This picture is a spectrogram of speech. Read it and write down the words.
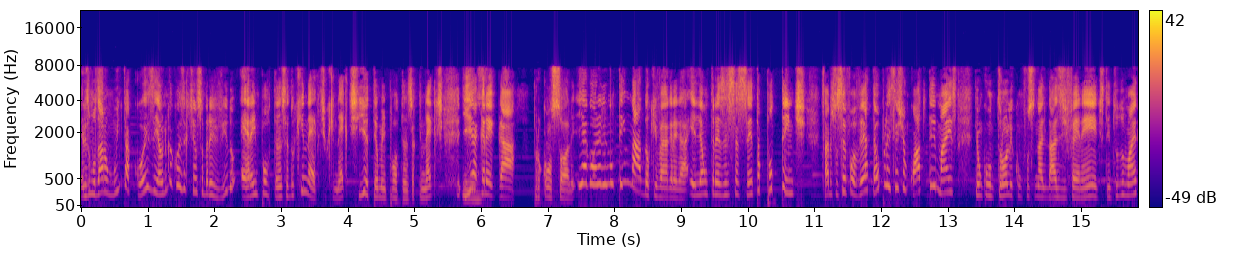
eles mudaram muita coisa e a única coisa que tinha sobrevivido era a importância do Kinect. O Kinect ia ter uma importância, o Kinect ia Isso. agregar pro console. E agora ele não tem nada o que vai agregar. Ele é um 360 potente. Sabe, se você for ver, até o PlayStation 4 tem mais. Tem um controle com funcionalidades diferentes, tem tudo mais.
